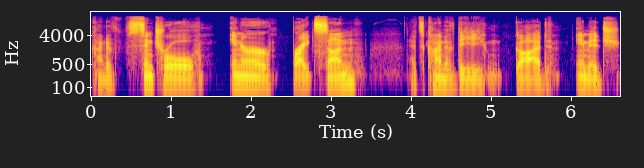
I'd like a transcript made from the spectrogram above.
kind of central inner bright sun it's kind of the God image.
